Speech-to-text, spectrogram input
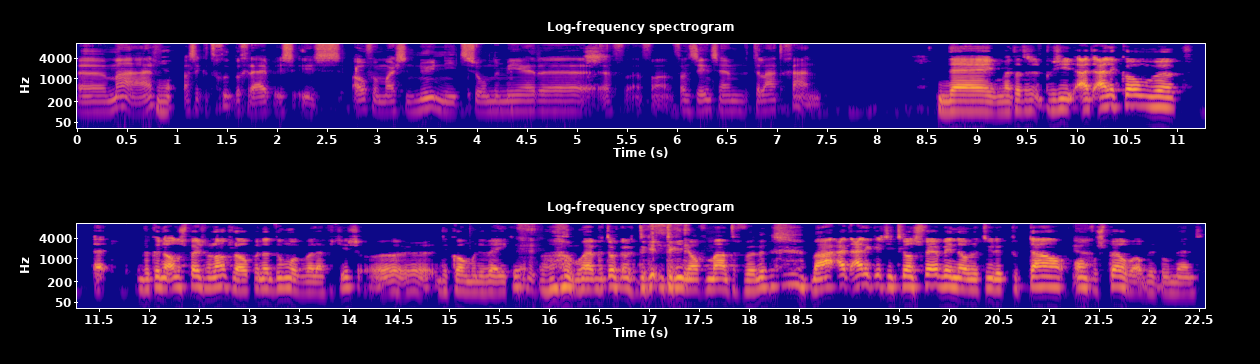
Eh, maar, Ja. als ik het goed begrijp, is, is Overmars nu niet zonder meer eh, eh, van, van, zins hem te laten gaan. Nee, maar dat is precies. Uiteindelijk komen we. we kunnen alle spelers wel langslopen en dat doen we ook wel eventjes de komende weken. we hebben toch nog drie- drieënhalve maand te vullen. Maar uiteindelijk is die transferwindow natuurlijk totaal Ja. onvoorspelbaar op dit moment.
